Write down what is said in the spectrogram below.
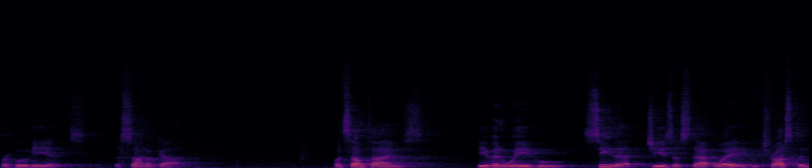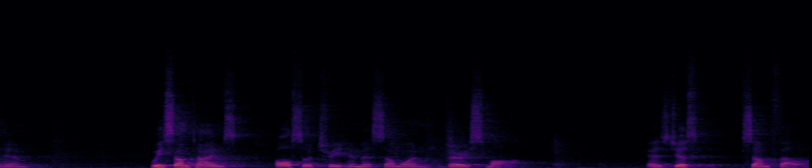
for who he is the Son of God. But sometimes, even we who see that Jesus that way, who trust in him, we sometimes also treat him as someone very small, as just some fellow.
